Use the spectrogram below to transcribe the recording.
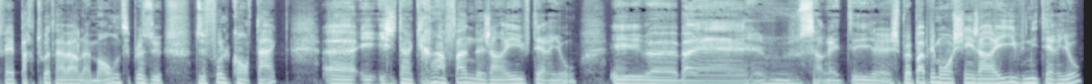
fait partout à travers le monde. C'est plus du, full contact. Euh, et, j'étais un grand fan de Jean-Yves Thériault. Et euh, ben, ça aurait été... euh, Je peux pas appeler mon chien Jean-Yves ni Thériault.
